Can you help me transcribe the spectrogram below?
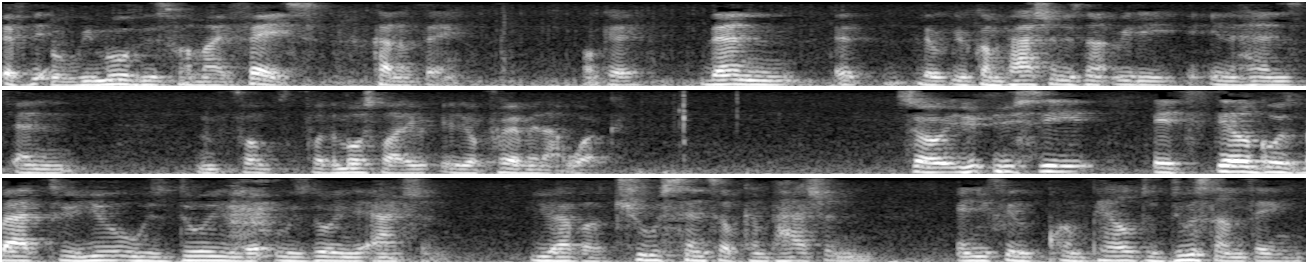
if the, remove this from my face, kind of thing. Okay, then it, the, your compassion is not really enhanced, and for for the most part, your prayer may not work. So you, you see, it still goes back to you who's doing the, who's doing the action. You have a true sense of compassion, and you feel compelled to do something.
